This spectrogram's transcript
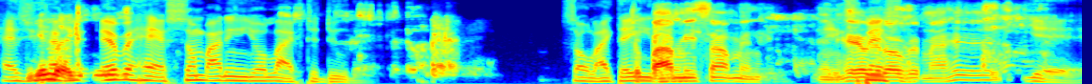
Has you You have look- you ever had somebody in your life to do that? So like they To buy me something and, and held it over my head. Yeah.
